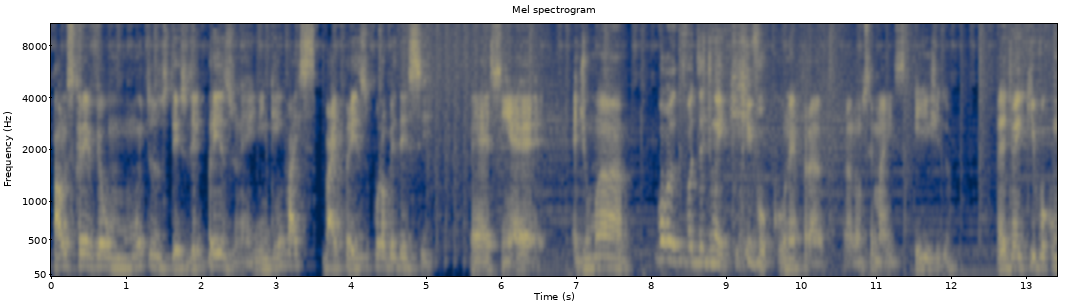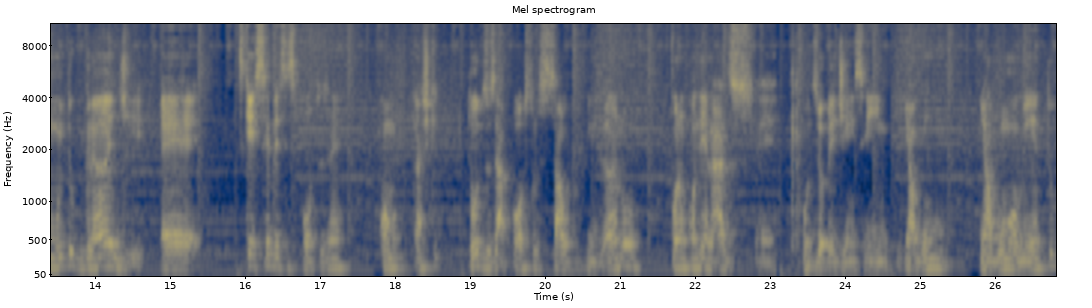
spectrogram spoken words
Paulo escreveu muitos dos textos dele preso, né? E ninguém vai, vai preso por obedecer. Né? Assim, é, é de uma. Vou, vou dizer de um equívoco, né? Para não ser mais rígido. É de um equívoco muito grande é, esquecer desses pontos, né? como acho que todos os apóstolos, salvo engano, foram condenados é, por desobediência em, em, algum, em algum momento,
